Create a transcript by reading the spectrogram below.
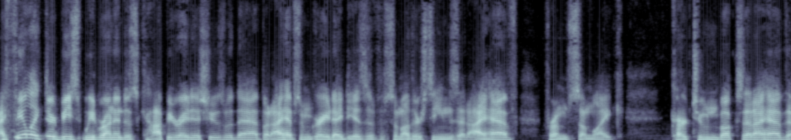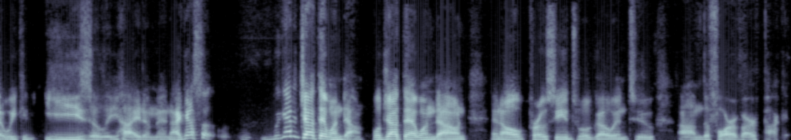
I feel like there'd be we'd run into copyright issues with that, but I have some great ideas of some other scenes that I have from some like cartoon books that I have that we could easily hide them in. I guess uh, we got to jot that one down. We'll jot that one down, and all proceeds will go into um, the four of our pocket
